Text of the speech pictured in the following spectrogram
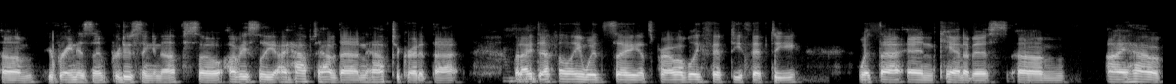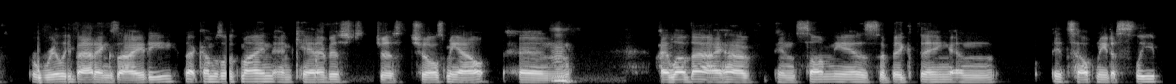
um, your brain isn't producing enough. So obviously, I have to have that and have to credit that. Mm-hmm. But I definitely would say it's probably 50-50 with that and cannabis. Um, I have really bad anxiety that comes with mine, and cannabis just chills me out and. Mm I love that. I have insomnia is a big thing, and it's helped me to sleep.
